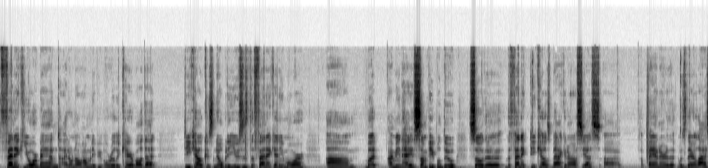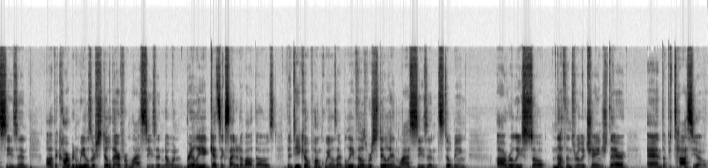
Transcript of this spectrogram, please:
Fennec Your Band, I don't know how many people really care about that decal because nobody uses the Fennec anymore. Um, but I mean, hey, some people do. So the the Fennec decals back in RLCS. Uh, a banner that was there last season. Uh, the carbon wheels are still there from last season. No one really gets excited about those. The Deco Punk wheels, I believe those were still in last season, still being uh, released, so nothing's really changed there. And the Potasio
